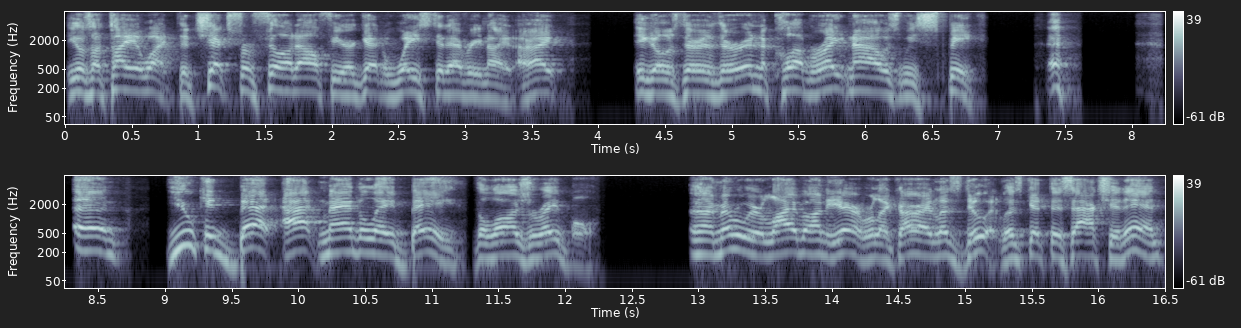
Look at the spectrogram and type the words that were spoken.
He goes, I'll tell you what, the chicks from Philadelphia are getting wasted every night. All right. He goes, they're they're in the club right now as we speak. and you can bet at Mandalay Bay, the lingerie bowl. And I remember we were live on the air. We're like, all right, let's do it. Let's get this action in.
